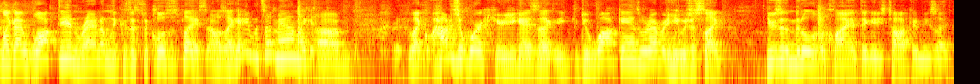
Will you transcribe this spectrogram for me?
Like I walked in randomly because it's the closest place, and I was like, "Hey, what's up, man? Like, um, like how does it work here? You guys like you do walk-ins, whatever?" And he was just like, he was in the middle of a client thing, and he's talking to me. He's like,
